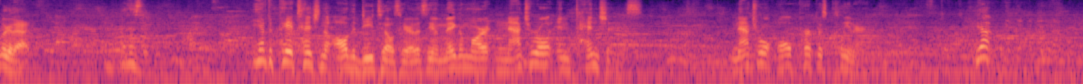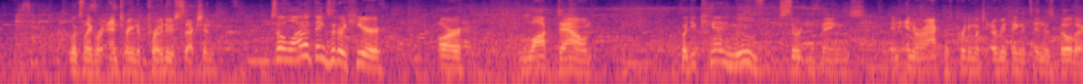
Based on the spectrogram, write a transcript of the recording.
Look at that. What is it? You have to pay attention to all the details here. Let's see, Omega Mart Natural Intentions. Natural all-purpose cleaner. Yep. Looks like we're entering the produce section. So a lot of things that are here are locked down, but you can move certain things and interact with pretty much everything that's in this building.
